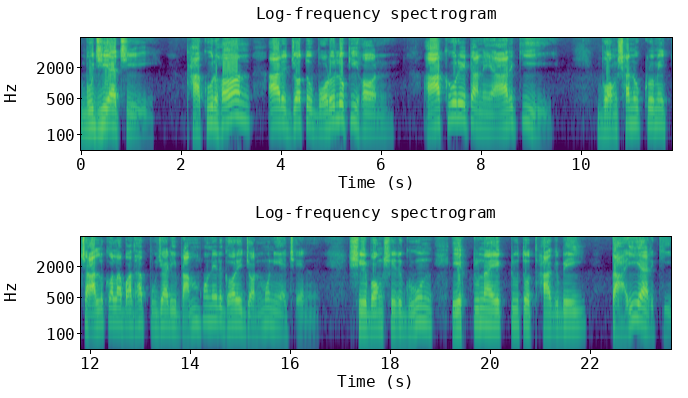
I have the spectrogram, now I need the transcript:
বুঝিয়াছি, ঠাকুর হন আর যত বড় লোকই হন আকরে টানে আর কি? বংশানুক্রমে চালকলা বাঁধা পূজারী ব্রাহ্মণের ঘরে জন্ম নিয়েছেন। সে বংশের গুণ একটু না একটু তো থাকবেই, তাই আর কি।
